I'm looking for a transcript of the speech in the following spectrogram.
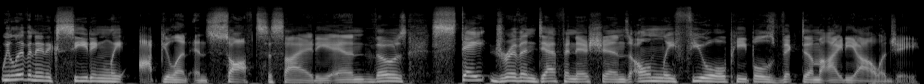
We live in an exceedingly opulent and soft society, and those state driven definitions only fuel people's victim ideology.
